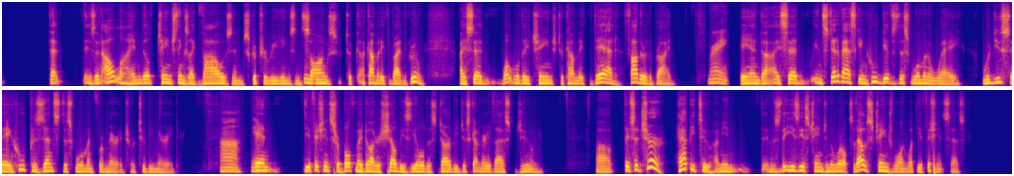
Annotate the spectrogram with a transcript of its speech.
that is an outline. They'll change things like vows and scripture readings and Mhm. songs to accommodate the bride and the groom. I said, What will they change to accommodate the dad, father of the bride? right. And uh, I said, instead of asking who gives this woman away, would you say who presents this woman for marriage or to be married? Ah, yeah. And the officiants for both my daughters, Shelby's the oldest, Darby just got married last June. Uh, they said, sure, happy to. I mean, it was the easiest change in the world. So that was change one, what the officiant says.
